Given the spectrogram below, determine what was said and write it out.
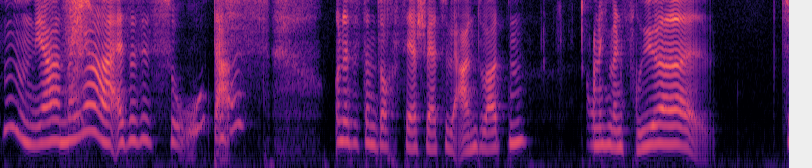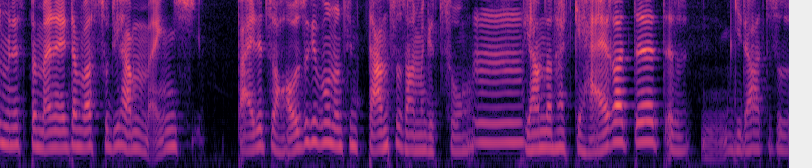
hm, ja, naja, also es ist so, das. Und es ist dann doch sehr schwer zu beantworten. Und ich meine, früher, zumindest bei meinen Eltern war es so, die haben eigentlich beide zu Hause gewohnt und sind dann zusammengezogen. Die haben dann halt geheiratet, also jeder hatte so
